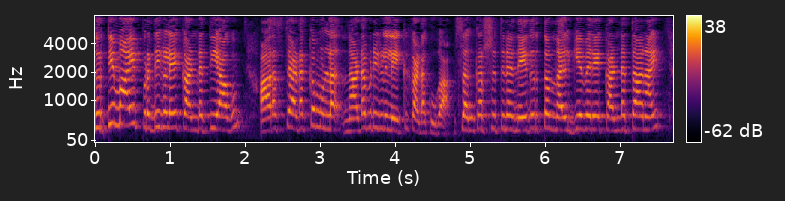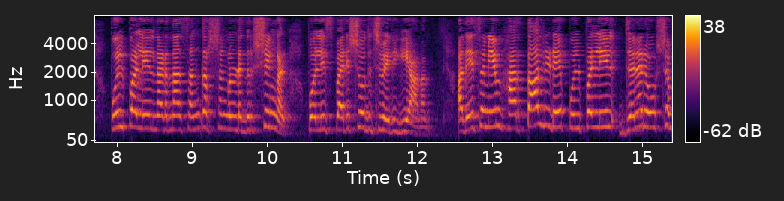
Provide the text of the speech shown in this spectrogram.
കൃത്യമായി പ്രതികളെ കണ്ടെത്തിയാകും. അറസ്റ്റ് അടക്കമുള്ള നടപടികളിലേക്ക് കടക്കുക. സംഘർഷത്തിന് നേതൃത്വം നൽകിയവരെ കണ്ടെത്താനായി പുൽപ്പള്ളിയിൽ നടന്ന സംഘർഷങ്ങളുടെ ദൃശ്യങ്ങൾ പോലീസ് പരിശോധിച്ചു വരികയാണ്. അതേസമയം ഹർത്താലിനിടെ പുൽപ്പള്ളിയിൽ ജനരോഷം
